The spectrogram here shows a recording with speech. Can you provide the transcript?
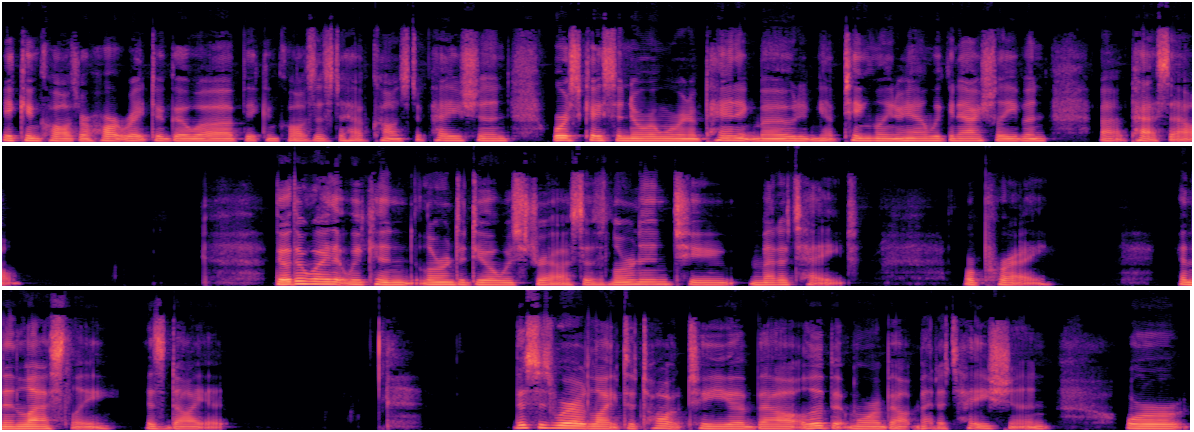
It can cause our heart rate to go up. It can cause us to have constipation. Worst case scenario, we're in a panic mode and we have tingling in our hand. We can actually even uh, pass out. The other way that we can learn to deal with stress is learning to meditate or pray. And then lastly is diet. This is where I'd like to talk to you about a little bit more about meditation or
